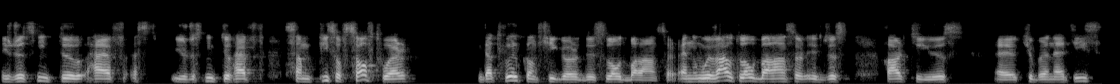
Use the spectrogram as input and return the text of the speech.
You just need to have a, you just need to have some piece of software that will configure this load balancer. And without load balancer, it's just hard to use uh, Kubernetes.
